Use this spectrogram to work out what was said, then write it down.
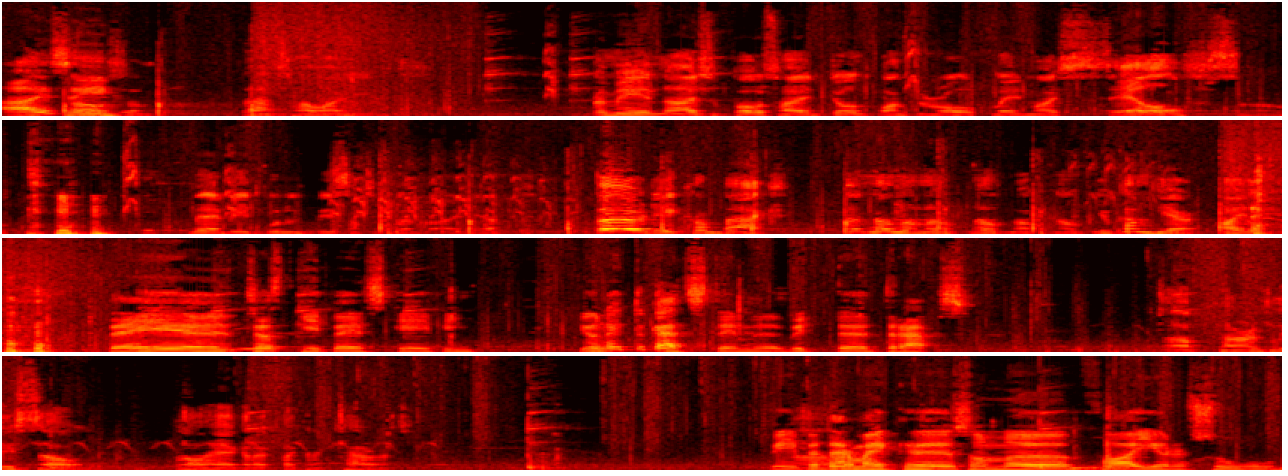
I see. Oh, so that's how I do it. I mean, I suppose I don't want to roleplay myself, so maybe it wouldn't be such a clever idea. Birdie, come back! No, no, no, no, no, no, no. You come here. I. they uh, just keep escaping. You need to catch them uh, with the traps. Apparently so. Oh, hey, I got a, I got a carrot. We better make uh, some uh, fire soon.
